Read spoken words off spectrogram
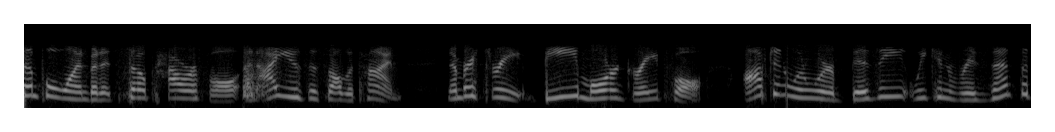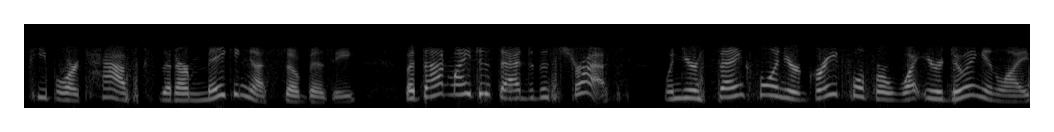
simple one, but it's so powerful, and I use this all the time. Number three, be more grateful. Often when we're busy, we can resent the people or tasks that are making us so busy, but that might just add to the stress. When you're thankful and you're grateful for what you're doing in life,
